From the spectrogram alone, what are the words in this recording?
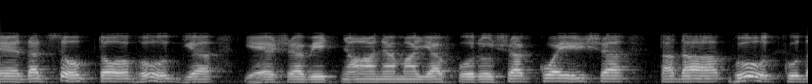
एतत्सुप्तो भूद्य एष विज्ञानमयः पुरुषक्वैष तदा भूत्कुद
